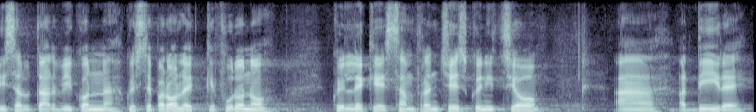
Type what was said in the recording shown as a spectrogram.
di salutarvi con queste parole che furono quelle che San Francesco iniziò a, a dire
